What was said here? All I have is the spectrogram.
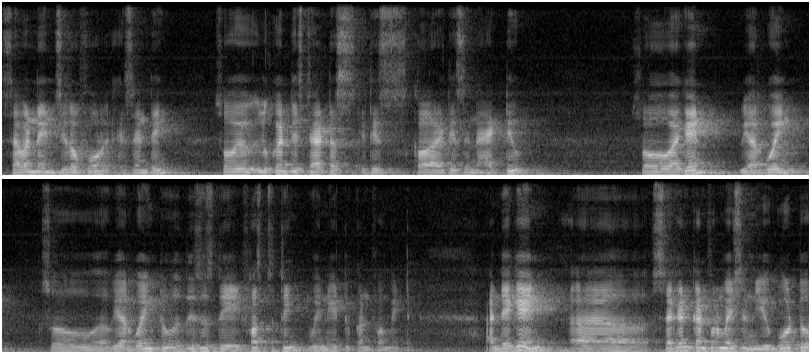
7904 is ending. So you look at the status it is it is in active. So again we are going. So uh, we are going to this is the first thing we need to confirm it and again uh, second confirmation you go to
